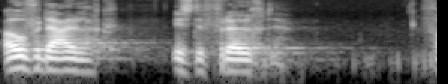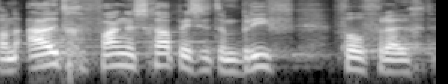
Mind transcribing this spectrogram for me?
overduidelijk, is de vreugde. Vanuit gevangenschap is het een brief vol vreugde.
